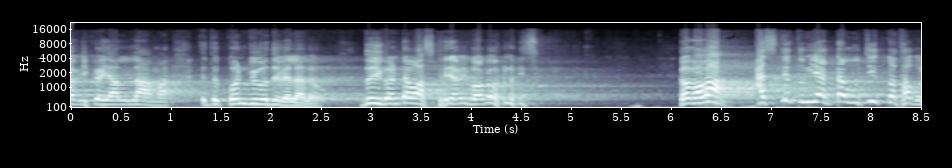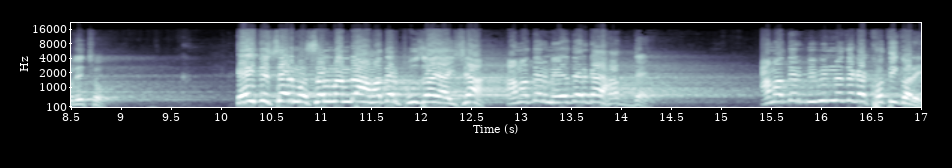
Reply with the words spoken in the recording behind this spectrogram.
আমি কই, আল্লাহ আমার তো কোন বিপদে বেলালো দুই ঘণ্টা ওয়াজ করে আমি ভগবান হয়েছি। বাবা, আজকে তুমি একটা উচিত কথা বলেছ। এই দেশের মুসলমানরা আমাদের পূজায় আইসা আমাদের মেয়েদের গায়ে হাত দেয়। আমাদের বিভিন্ন জায়গায় ক্ষতি করে।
